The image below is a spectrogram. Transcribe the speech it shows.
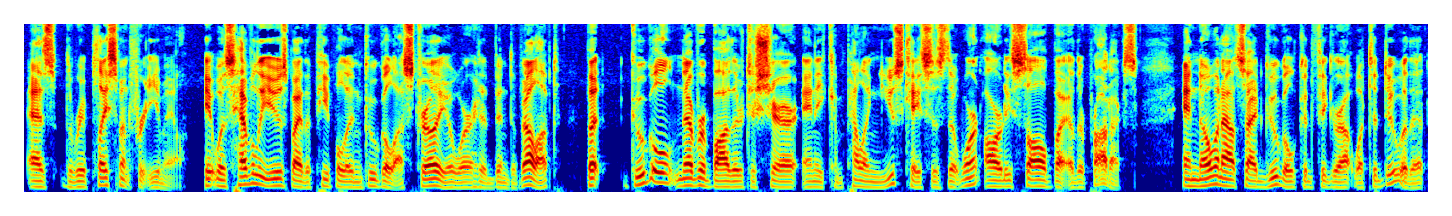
as the replacement for email. It was heavily used by the people in Google Australia where it had been developed, but Google never bothered to share any compelling use cases that weren't already solved by other products and no one outside Google could figure out what to do with it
